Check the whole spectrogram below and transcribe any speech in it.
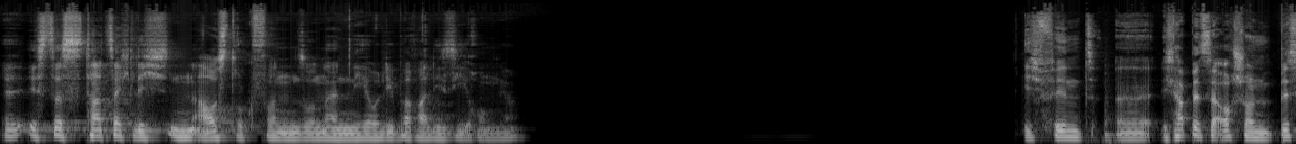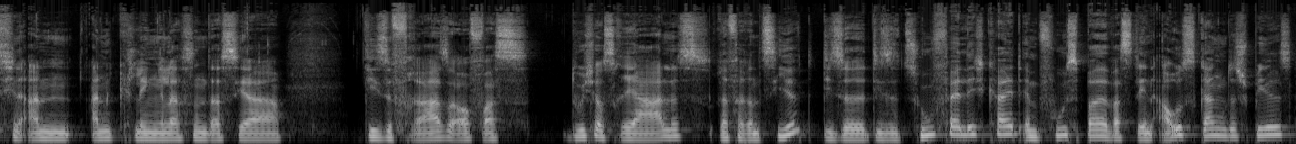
äh, ist das tatsächlich ein Ausdruck von so einer Neoliberalisierung, ja. Ich finde, äh, ich habe jetzt ja auch schon ein bisschen an, anklingen lassen, dass ja diese Phrase auf was durchaus Reales referenziert, diese, diese Zufälligkeit im Fußball, was den Ausgang des Spiels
